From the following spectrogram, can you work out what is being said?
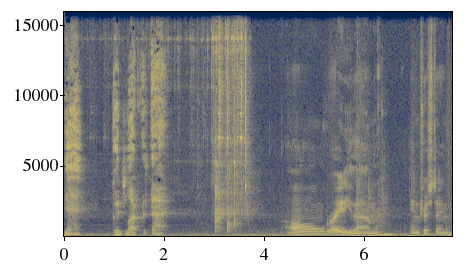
Yeah? Good luck with that. Alrighty then. Interesting.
